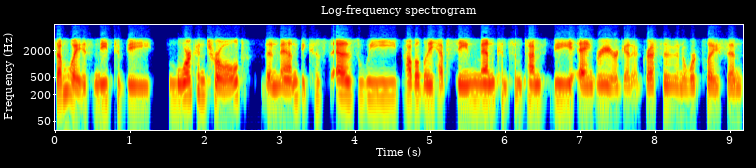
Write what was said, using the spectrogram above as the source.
some ways need to be more controlled than men because as we probably have seen men can sometimes be angry or get aggressive in a workplace and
